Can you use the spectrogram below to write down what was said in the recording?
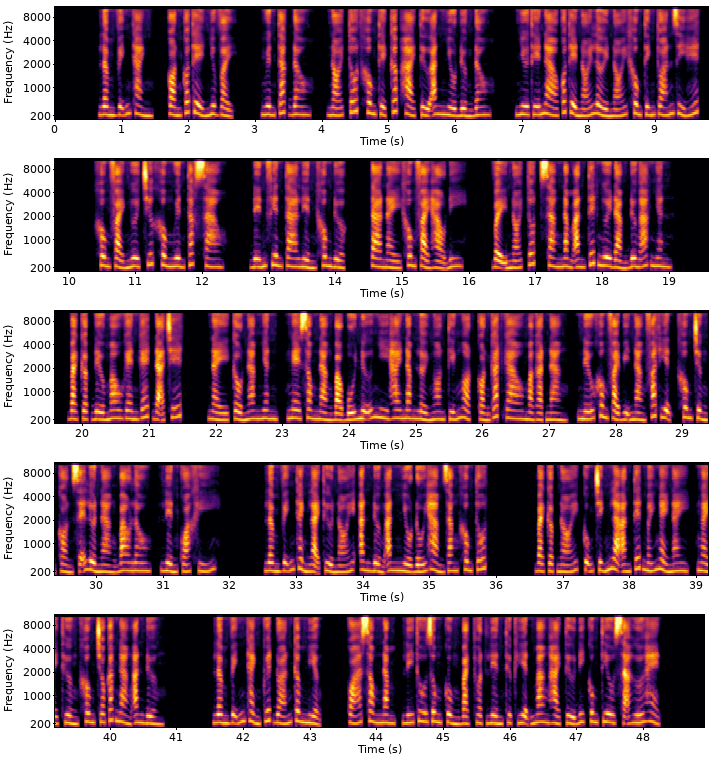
Lâm Vĩnh Thành, còn có thể như vậy. Nguyên tắc đâu, nói tốt không thể cấp hài từ ăn nhiều đường đâu. Như thế nào có thể nói lời nói không tính toán gì hết. Không phải ngươi trước không nguyên tắc sao. Đến phiên ta liền không được. Ta này không phải hảo đi. Vậy nói tốt sang năm ăn Tết ngươi đảm đương ác nhân. Bài cập đều mau ghen ghét đã chết. Này cầu nam nhân, nghe xong nàng bảo bối nữ nhi hai năm lời ngon tiếng ngọt còn gắt gao mà gạt nàng, nếu không phải bị nàng phát hiện không chừng còn sẽ lừa nàng bao lâu, liền quá khí. Lâm Vĩnh Thành lại thử nói ăn đường ăn nhiều đối hàm răng không tốt. Bài cập nói cũng chính là ăn Tết mấy ngày nay, ngày thường không cho các nàng ăn đường. Lâm Vĩnh Thành quyết đoán câm miệng. Quá xong năm, Lý Thu Dung cùng Bạch Thuật liền thực hiện mang hài tử đi công tiêu xã hứa hẹn.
